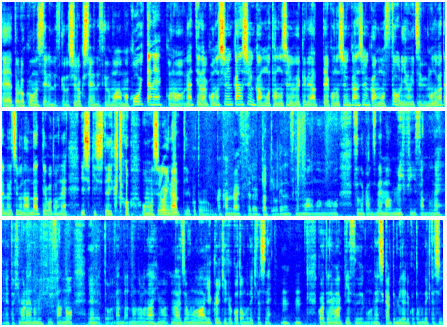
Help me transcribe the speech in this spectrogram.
えっ、ー、と、録音してるんですけど、収録してるんですけども、もうこういったね、この、なんていうんだろう、この瞬間瞬間も楽しむべきであって、この瞬間瞬間もストーリーの一部、物語の一部なんだっていうことをね、意識していくと 面白いなっていうことが考えさせられたっていうわけなんですけど、まあまあまあまあ、そんな感じね。まあ、ミッフィーさんのね、えっ、ー、と、ヒマラヤのミッフィーさんの、えっ、ー、と、なんだ、なんだろうな、ヒマ、ラジオもまあ、ゆっくり聞くこともできたしね。うんうん。こうやってね、ワンピースもね、しっかりと見れることもできたし、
